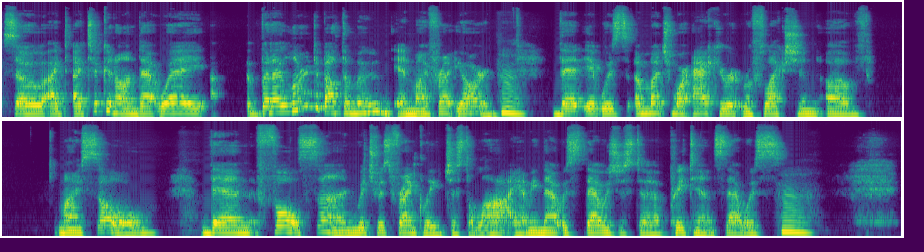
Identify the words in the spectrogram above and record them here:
so I, I took it on that way but i learned about the moon in my front yard hmm. that it was a much more accurate reflection of my soul than full sun which was frankly just a lie i mean that was that was just a pretense that was hmm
